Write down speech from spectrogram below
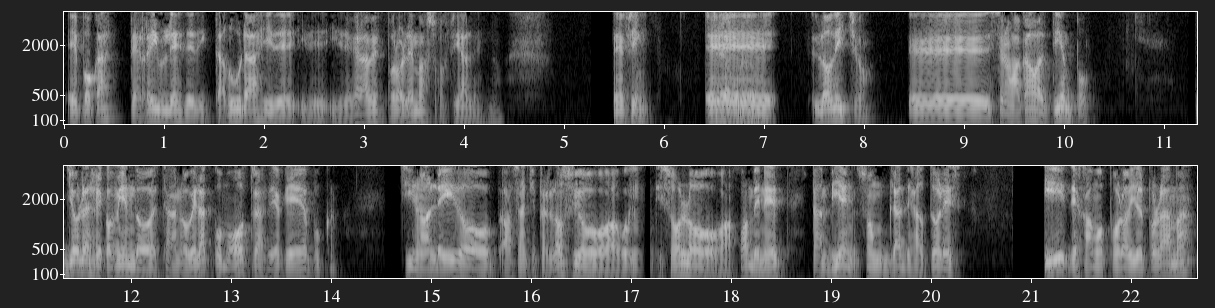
épocas terribles de dictaduras y de, y de, y de graves problemas sociales. ¿no? En fin, eh, lo dicho, eh, se nos acaba el tiempo. Yo les recomiendo esta novela como otras de aquella época. Si no han leído a Sánchez Ferlosio o a Goitisolo o a Juan Benet, también son grandes autores. Y dejamos por hoy el programa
